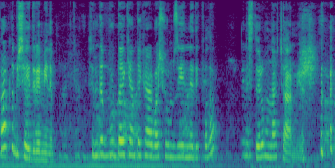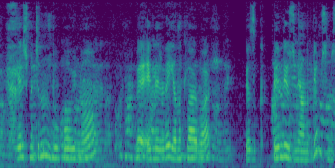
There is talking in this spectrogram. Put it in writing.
farklı bir şeydir eminim. Şimdi buradayken tekrar başvurumuzu yeniledik falan. Ben istiyorum onlar çağırmıyor. Yarışmacının bu boynu ve ellerinde yanıklar var. Yazık. Benim de yüzüm yandı biliyor musunuz?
